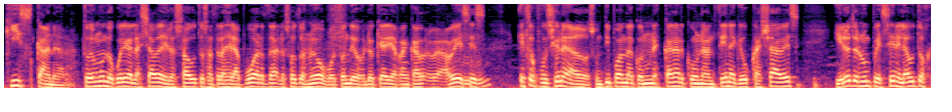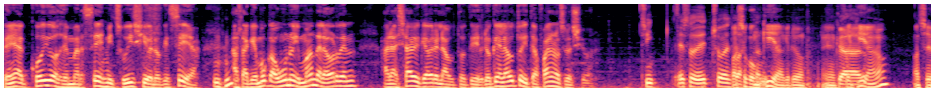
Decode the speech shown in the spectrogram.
key scanner. Todo el mundo cuelga las llaves de los autos atrás de la puerta, los autos nuevos, botón de desbloquear y arrancar a veces. Esto funciona de a dos. Un tipo anda con un escáner con una antena que busca llaves y el otro en un PC en el auto genera códigos de Mercedes, Mitsubishi o lo que sea. Hasta que invoca uno y manda la orden a la llave que abre el auto. Te desbloquea el auto y te afanan o se lo llevan. Sí, eso de hecho es Pasó con Kia, creo. Eh, Claro. Fue Kia, ¿no? Hace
